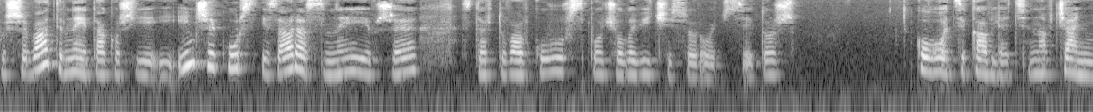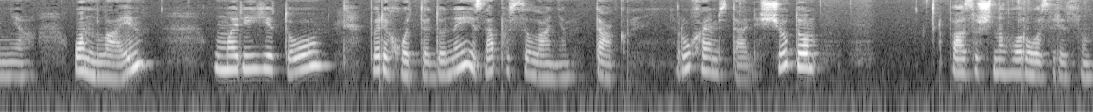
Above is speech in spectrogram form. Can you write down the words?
вишивати. В неї також є і інший курс, і зараз в неї вже стартував курс по чоловічій сорочці. Тож, кого цікавлять навчання онлайн у Марії, то переходьте до неї за посиланням. Так, рухаємось далі. Щодо пазушного розрізу.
